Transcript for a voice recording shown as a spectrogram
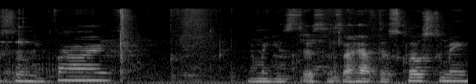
Seventy-five. I'm gonna use this since I have this close to me.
